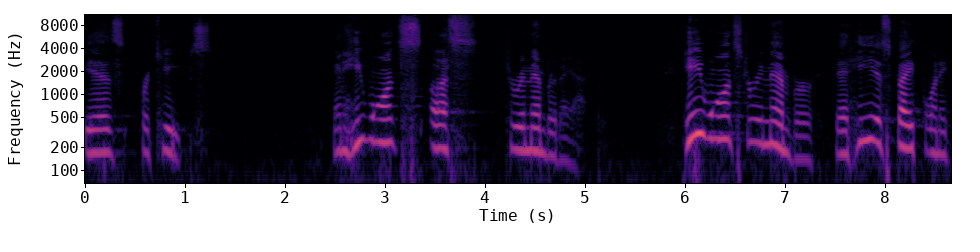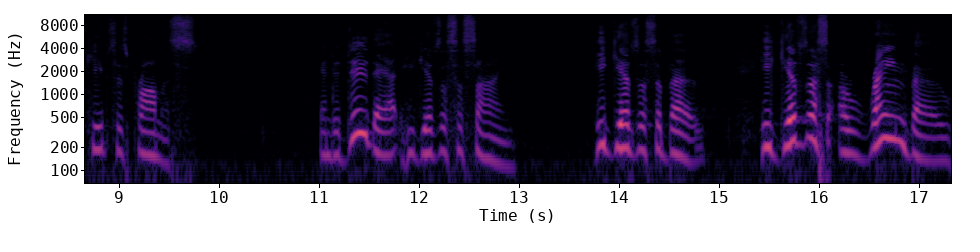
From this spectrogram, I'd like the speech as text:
is for keeps. And he wants us to remember that. He wants to remember that He is faithful and He keeps His promise. And to do that, He gives us a sign. He gives us a bow. He gives us a rainbow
